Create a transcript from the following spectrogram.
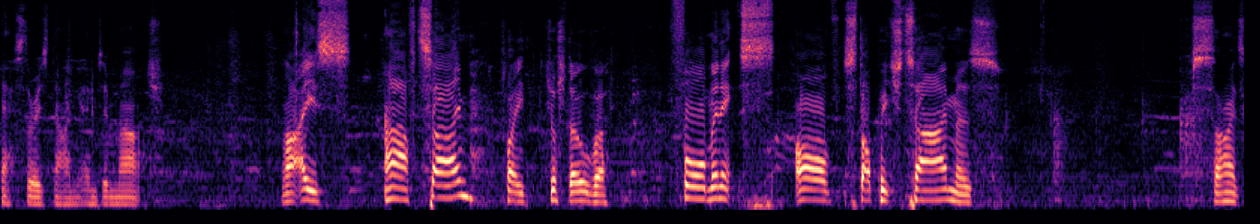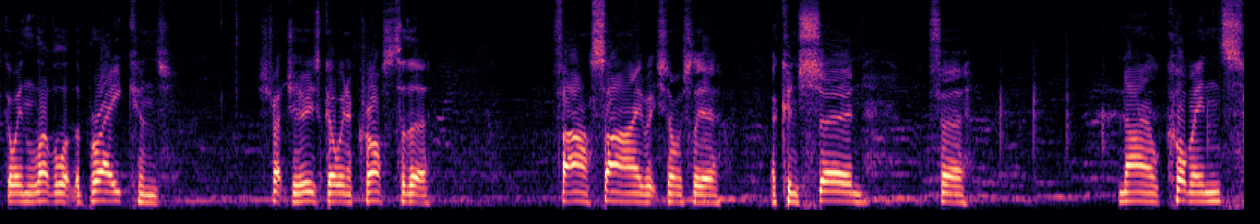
Yes, there is nine games in March. That is half time. Played just over four minutes of stoppage time as sides going level at the break and Stretcher is going across to the far side, which is obviously a, a concern for Niall Cummins.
